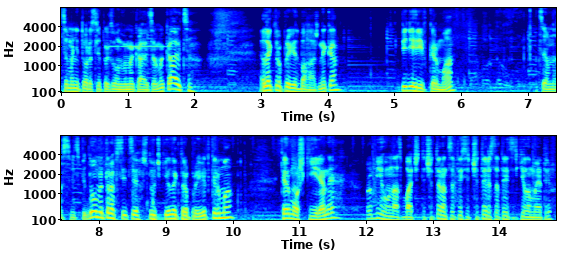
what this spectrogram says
Це монітори сліпих зон вимикаються, вмикаються. Електропривід багажника. Підігрів керма. Це у нас від спідометра, всі ці штучки, електропривід керма. Кермо шкіряне. Пробіг у нас, бачите, 14 430 кілометрів.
